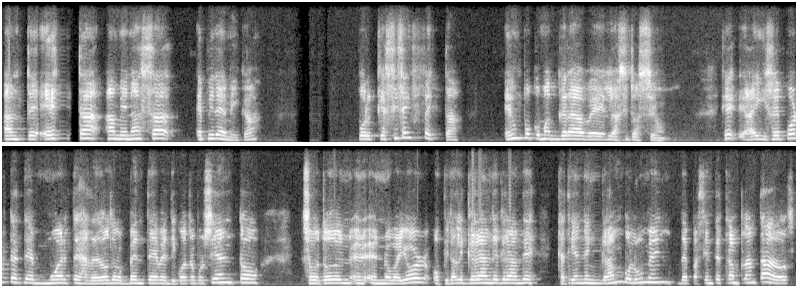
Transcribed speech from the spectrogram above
ante esta amenaza epidémica, porque si se infecta, es un poco más grave la situación. Hay reportes de muertes alrededor de los 20-24%, sobre todo en, Nueva York, hospitales grandes, grandes, que atienden gran volumen de pacientes trasplantados.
